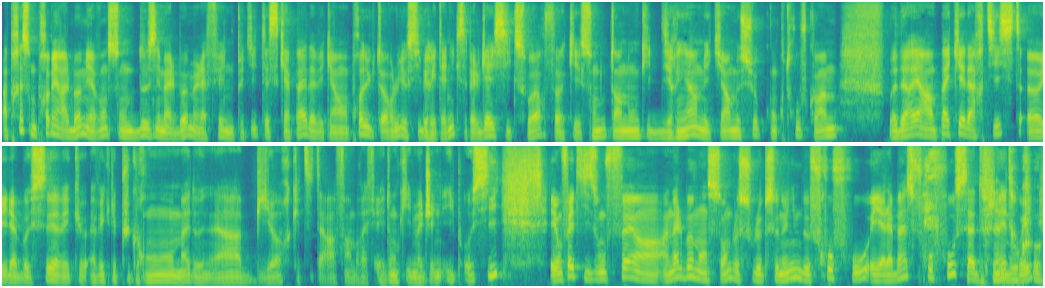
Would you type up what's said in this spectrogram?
après son premier album et avant son deuxième album, elle a fait une petite escapade avec un producteur lui aussi britannique qui s'appelle Guy Sixworth, qui est sans doute un nom qui te dit rien, mais qui est un monsieur qu'on retrouve quand même bah, derrière un paquet d'artistes. il a bossé avec avec les plus grands, Madonna, Björk, etc. Enfin bref, et donc Imogen Heap aussi. Et en fait, ils ont fait un, album ensemble sous le pseudonyme de Froufrou. Et à la base, Froufrou, ça devait être, oui,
